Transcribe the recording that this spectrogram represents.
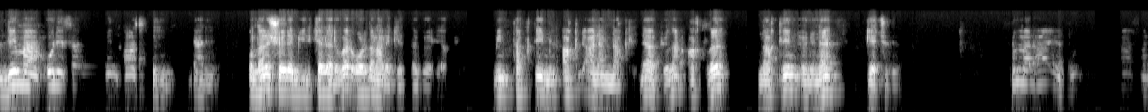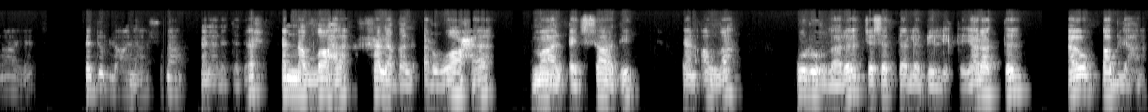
lima urife min aslihim. Yani onların şöyle bir ilkeleri var. Oradan hareketle böyle yapıyor. Min takdimil akli alen nakli. Ne yapıyorlar? Aklı naklin önüne geçiriyor. Sümmel daha sonra ayet tedullu ala şuna delalet eder. Ennallaha halagal ervaha mal eczadi yani Allah bu ruhları cesetlerle birlikte yarattı. Ev qableha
